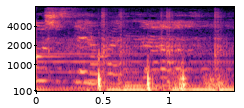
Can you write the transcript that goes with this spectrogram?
what you say right now.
